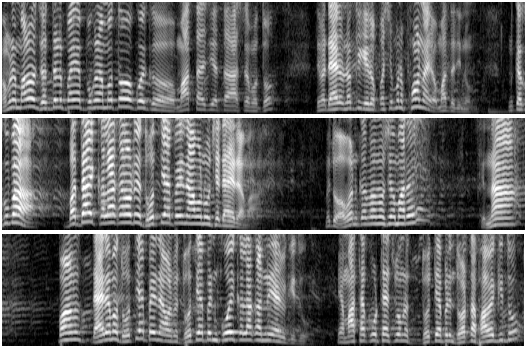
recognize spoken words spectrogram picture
હમણાં મારો જસદણ પાસે પ્રોગ્રામ હતો, કોઈક માતાજી હતા, આશ્રમ હતો. તેમાં ડાયરો નક્કી કર્યો, પછી મને ફોન આવ્યો માતાજીનો. કે કુબા, બધાય કલાકારોને ધોતિયા પહેરીને આવવાનું છે ડાયરામાં. મેં તો હવન કરવાનો છે અમારે? કે, ના, પણ ડાયરામાં ધોતિયા પહેરીને આવવાનું. મેં ધોતિયા પહેરીને કોઈ કલાકાર નહીં આવી કીધું. ત્યાં માથાકૂટ થાય છું અમને ધોતિયા પહેરીને દોડતા ફાવે, કીધું.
